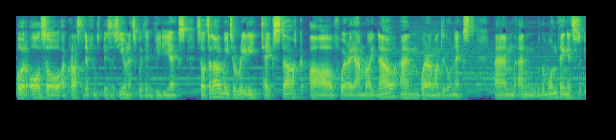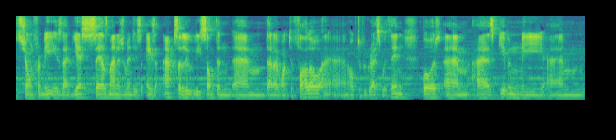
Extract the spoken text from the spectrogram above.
but also across the different business units within BDX. So it's allowed me to really take stock of where I am right now and where I want to go next. Um, and the one thing it's it's shown for me is that yes, sales management is is absolutely something um, that I want to follow and hope to progress within, but um, has given me um,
